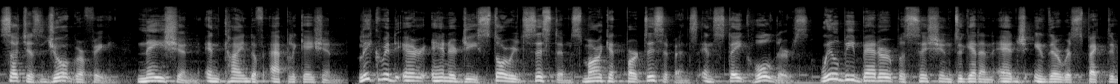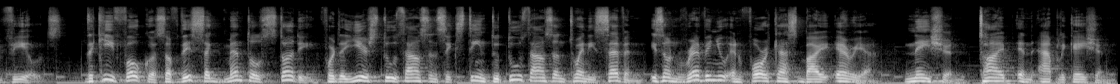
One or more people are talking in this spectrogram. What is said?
such as geography, nation, and kind of application. Liquid air energy storage systems market participants and stakeholders will be better positioned to get an edge in their respective fields. The key focus of this segmental study for the years 2016 to 2027 is on revenue and forecast by area, nation, type, and application.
